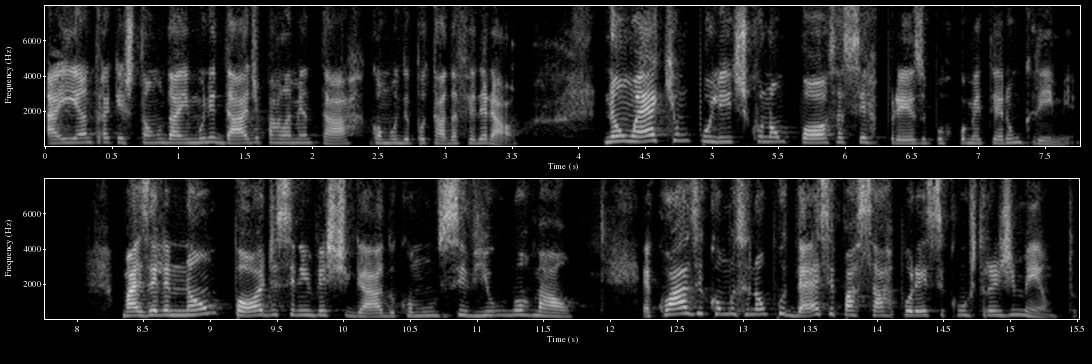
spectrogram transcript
Aí entra a questão da imunidade parlamentar como deputada federal. Não é que um político não possa ser preso por cometer um crime mas ele não pode ser investigado como um civil normal. É quase como se não pudesse passar por esse constrangimento.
